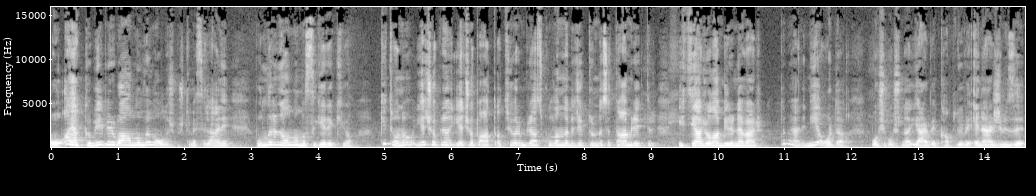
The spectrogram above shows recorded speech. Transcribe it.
O ayakkabıya bir bağımlılığım oluşmuştu. Mesela hani bunların olmaması gerekiyor. Git onu ya çöpüne ya çöpe at atıyorum biraz kullanılabilecek durumdaysa tamir ettir. ihtiyacı olan birine ver. Değil mi yani? Niye orada boşu boşuna yer ve kaplıyor ve enerjimizi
